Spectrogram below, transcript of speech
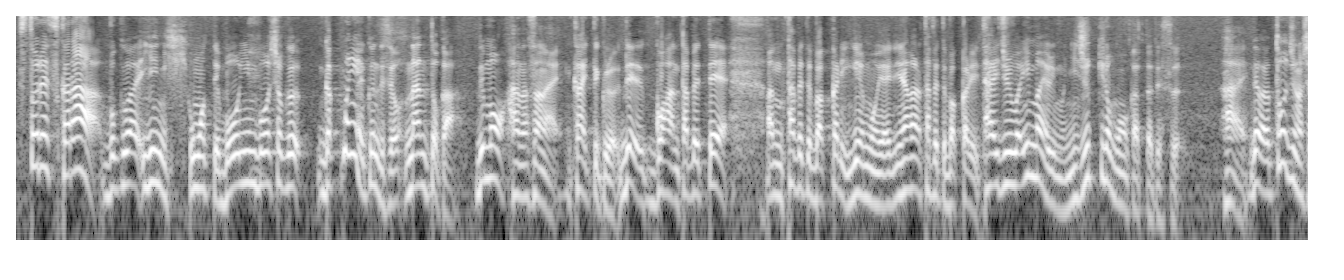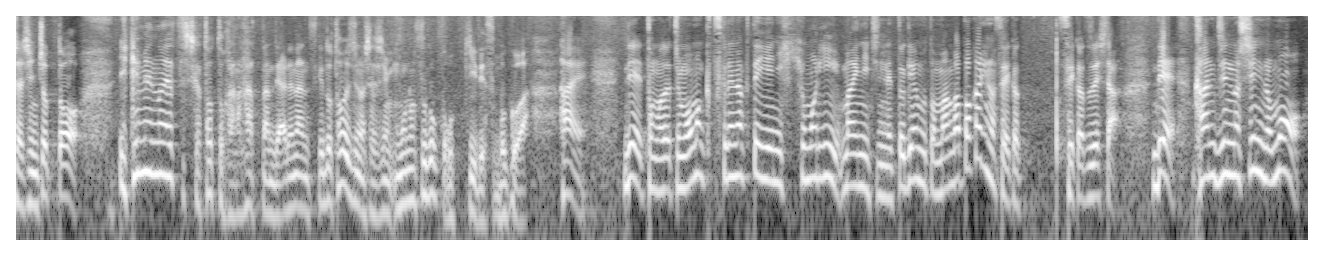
ストレスから僕は家に引きこもって暴飲暴食学校には行くんですよ。なんとか。でも話さない。帰ってくる。でご飯食べてあの食べてばっかりゲームをやりながら食べてばっかり。体重は今よりも2 0キロも多かったです。はい、だから当時の写真ちょっとイケメンのやつしか撮っとかなかったんであれなんですけど当時の写真ものすごく大きいです僕は。はい。で友達もうまく作れなくて家に引きこもり毎日ネットゲームと漫画ばかりの生活生活でした。で肝心の進路も、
